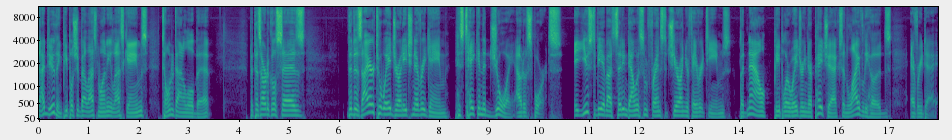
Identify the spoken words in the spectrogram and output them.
I do think people should bet less money, less games, tone it down a little bit. But this article says the desire to wager on each and every game has taken the joy out of sports. It used to be about sitting down with some friends to cheer on your favorite teams, but now people are wagering their paychecks and livelihoods every day.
